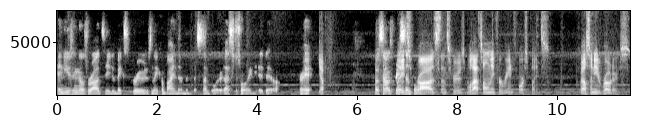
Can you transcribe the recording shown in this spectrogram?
and using those rods, we need to make screws, and then combine them into assemblers. That's just what we need to do, right? Yep. So it sounds pretty simple. Plates, simple. rods, then screws. Well, that's only for reinforced plates. We also need rotors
